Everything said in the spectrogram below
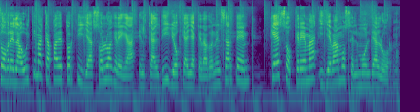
Sobre la última capa de tortilla solo agrega el caldillo que haya quedado en el sartén, queso, crema y llevamos el molde al horno.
